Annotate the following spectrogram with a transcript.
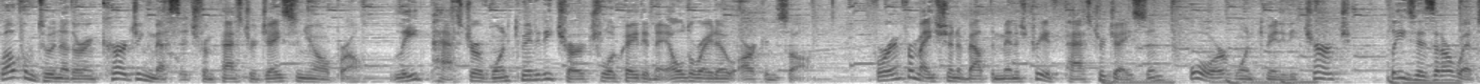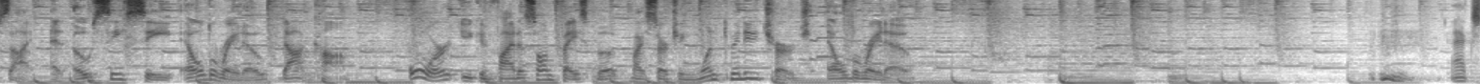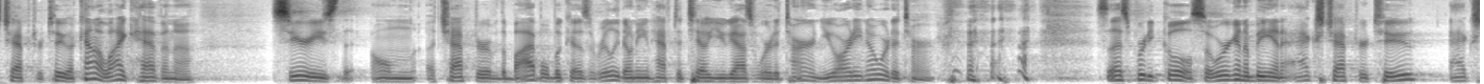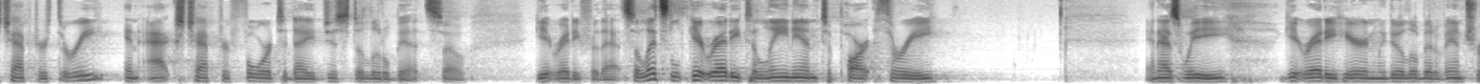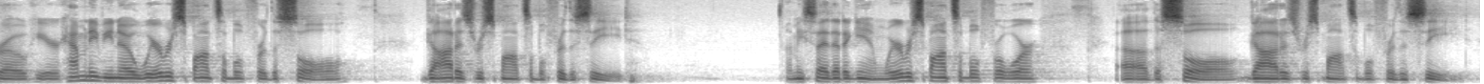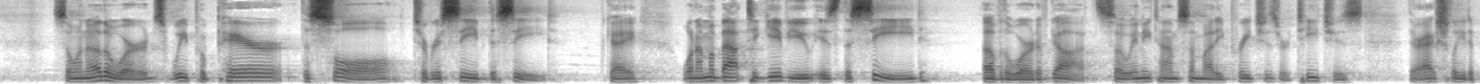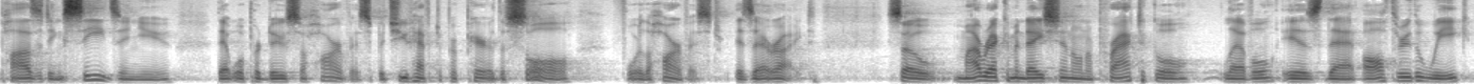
Welcome to another encouraging message from Pastor Jason Yarbrough, lead pastor of One Community Church located in El Dorado, Arkansas. For information about the ministry of Pastor Jason or One Community Church, please visit our website at occeldorado.com Or you can find us on Facebook by searching One Community Church El Dorado. Acts chapter 2. I kind of like having a series on a chapter of the Bible because I really don't even have to tell you guys where to turn. You already know where to turn. so that's pretty cool. So we're going to be in Acts chapter 2, Acts chapter 3, and Acts chapter 4 today, just a little bit. So get ready for that. So let's get ready to lean into part 3. And as we get ready here and we do a little bit of intro here, how many of you know we're responsible for the soul? God is responsible for the seed. Let me say that again. We're responsible for uh, the soul, God is responsible for the seed. So, in other words, we prepare the soul to receive the seed. Okay? What I'm about to give you is the seed of the Word of God. So, anytime somebody preaches or teaches, they're actually depositing seeds in you that will produce a harvest. But you have to prepare the soul for the harvest. Is that right? So, my recommendation on a practical level is that all through the week,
